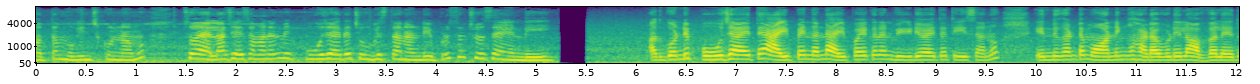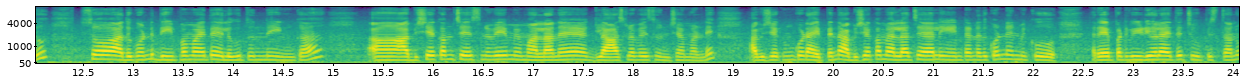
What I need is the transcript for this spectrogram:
మొత్తం ముగించుకున్నాము. సో ఎలా చేసామనేది మీకు పూజ అయితే చూపిస్తానండి ఇప్పుడు. సో చూసేయండి. అదిగోండి పూజ అయితే అయిపోయిందండి. అయిపోయాక నేను వీడియో అయితే తీశాను. ఎందుకంటే మార్నింగ్ హడావుడిలో అవ్వలేదు. సో అదిగోండి దీపం అయితే వెలుగుతుంది ఇంకా. అభిషేకం చేసినవి మేము అలానే గ్లాస్లో వేసి ఉంచామండి. అభిషేకం కూడా అయిపోయింది. అభిషేకం ఎలా చేయాలి ఏంటనేది కూడా నేను మీకు రేపటి వీడియోలో అయితే చూపిస్తాను.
